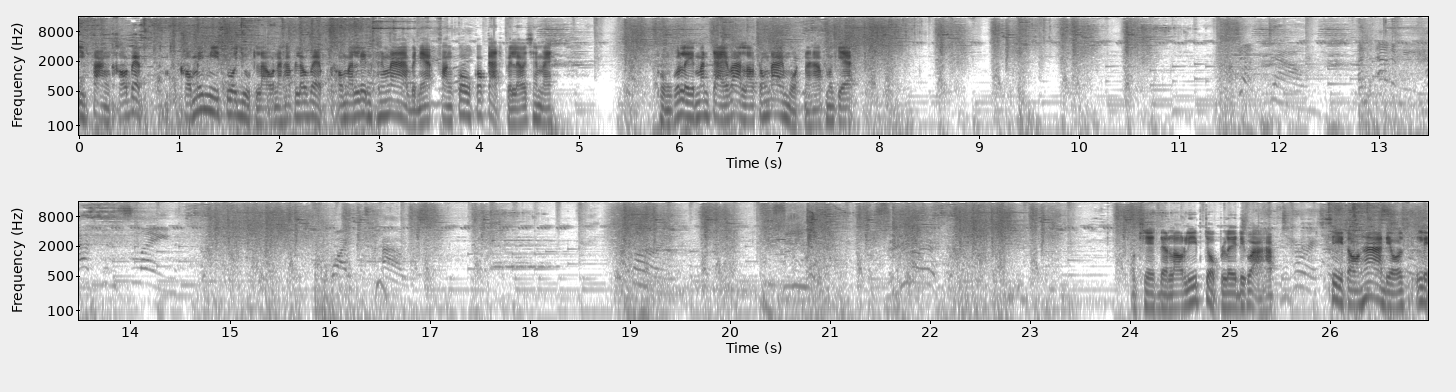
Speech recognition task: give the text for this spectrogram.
อีกฝั่งเขาแบบเขาไม่มีตัวหยุดเรานะครับ แล้วแบบเขามาเล่นข้างหน้าแบบนี้ยฟังโก้ก็กัดไปแล้วใช่ไหม ผมก็เลยมั่นใจว่าเราต้องได้หมดนะครับเมื่อกี้ เคเดี๋ยวเรารีบจบเลยดีกว่าครับ Turret สี่ต่อห้าเดี๋ยวเล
